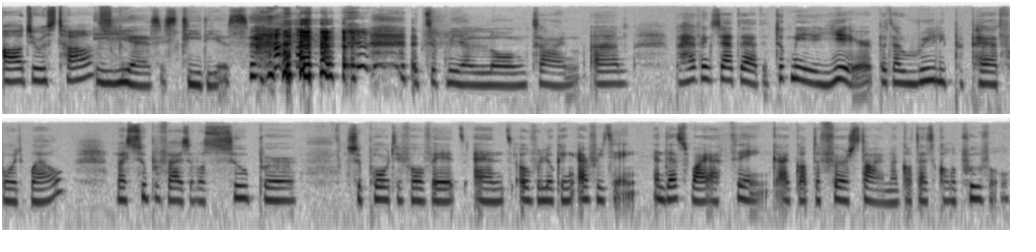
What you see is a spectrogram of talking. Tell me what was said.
arduous task? Yes, it's tedious. it took me a long time. Um, but having said that, it took me a year, but I really prepared for it well. My supervisor was super supportive of it and overlooking everything. And that's why I think I got the first time I got ethical approval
